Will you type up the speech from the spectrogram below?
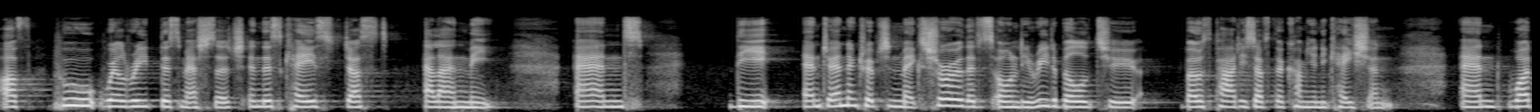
of who will read this message. In this case, just Ella and me. And the end-to-end -end encryption makes sure that it's only readable to both parties of the communication. And what,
